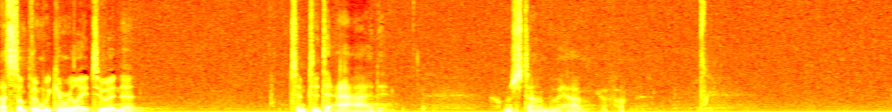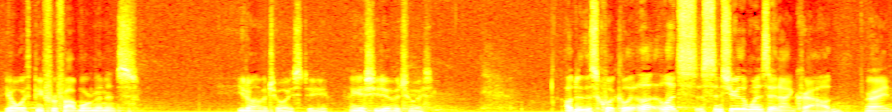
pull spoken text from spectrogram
That's something we can relate to, isn't it? Tempted to add. How much time do we have? Y'all with me for five more minutes? You don't have a choice, do you? I guess you do have a choice. I'll do this quickly. Let's, since you're the Wednesday night crowd, right?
